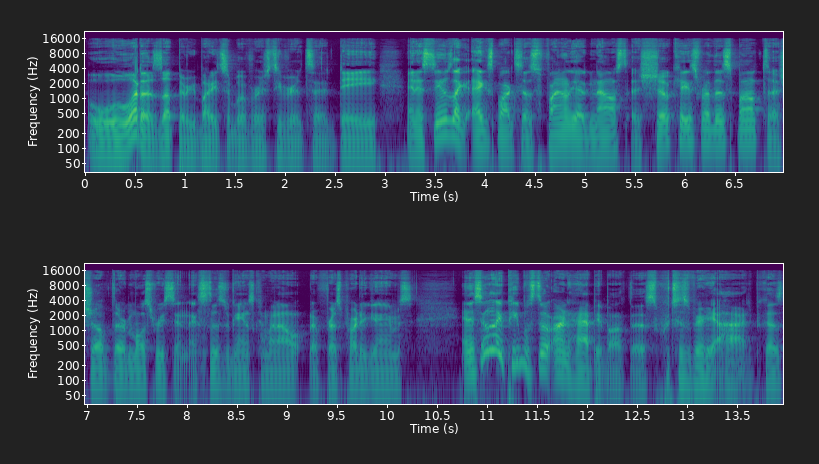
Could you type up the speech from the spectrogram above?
What is up, everybody? It's Turboverse TV today, and it seems like Xbox has finally announced a showcase for this month to show up their most recent exclusive games coming out, their first party games. And it seems like people still aren't happy about this, which is very odd because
